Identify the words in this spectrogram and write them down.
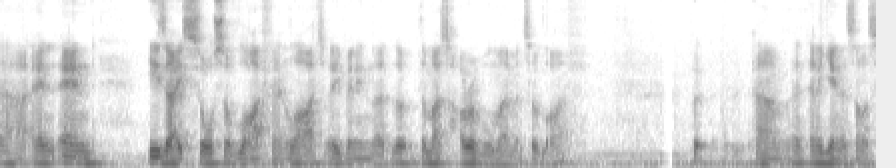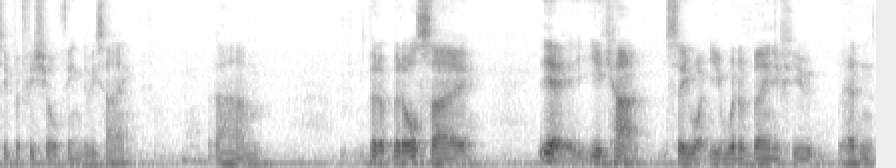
uh, and and is a source of life and light even in the, the, the most horrible moments of life. But um, and, and, again, it's not a superficial thing to be saying. Um, but but also, yeah, you can't see what you would have been if you hadn't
